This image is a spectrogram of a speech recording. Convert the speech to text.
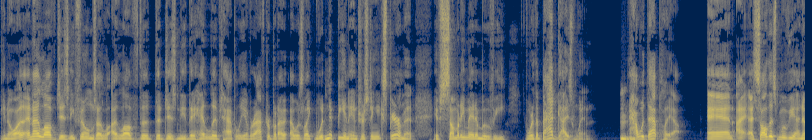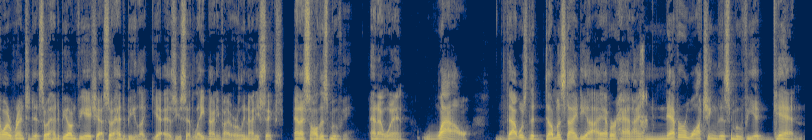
You know, and I love Disney films. I, I love the, the Disney, they had lived happily ever after. But I, I was like, wouldn't it be an interesting experiment if somebody made a movie where the bad guys win? Mm-hmm. How would that play out? And I, I, saw this movie. I know I rented it, so it had to be on VHS. So it had to be like, yeah, as you said, late 95, early 96. And I saw this movie and I went, wow, that was the dumbest idea I ever had. I am never watching this movie again.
